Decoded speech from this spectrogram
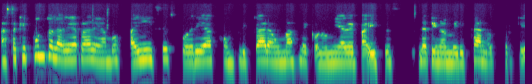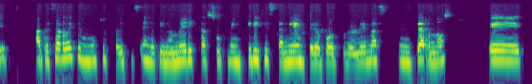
¿Hasta qué punto la guerra de ambos países podría complicar aún más la economía de países latinoamericanos? Porque a pesar de que muchos países en Latinoamérica sufren crisis también, pero por problemas internos, eh,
